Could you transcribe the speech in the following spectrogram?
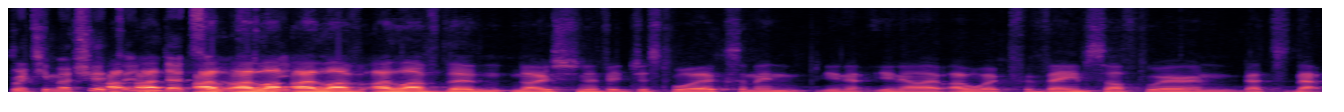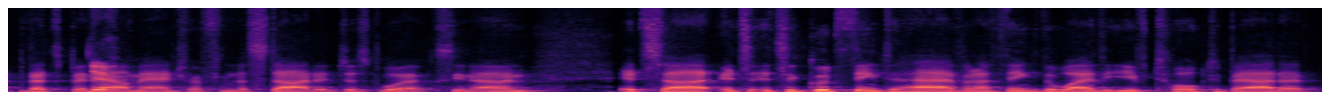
pretty much it. And I, that's I, I, lo- I, love I love the notion of it just works. I mean, you know, you know, I, I work for Veeam Software, and that's that that's been yeah. our mantra from the start. It just works, you know, and it's uh it's it's a good thing to have. And I think the way that you've talked about it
